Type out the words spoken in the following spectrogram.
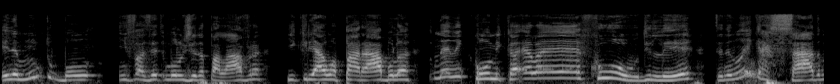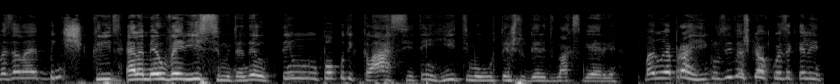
Ele é muito bom em fazer etimologia da palavra e criar uma parábola. Não é nem cômica, ela é cool de ler, entendeu? Não é engraçada, mas ela é bem escrita. Ela é meio veríssimo, entendeu? Tem um pouco de classe, tem ritmo o texto dele, de Max Geringer. Mas não é pra rir. Inclusive, acho que é uma coisa que ele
